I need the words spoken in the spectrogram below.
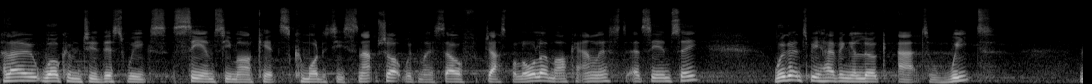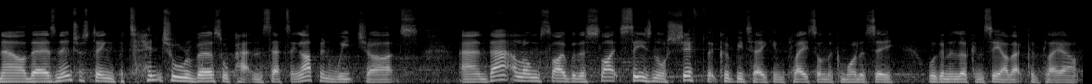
Hello, welcome to this week's CMC Markets Commodity Snapshot with myself, Jasper Lawler, market analyst at CMC. We're going to be having a look at wheat. Now, there's an interesting potential reversal pattern setting up in wheat charts, and that alongside with a slight seasonal shift that could be taking place on the commodity, we're going to look and see how that could play out.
